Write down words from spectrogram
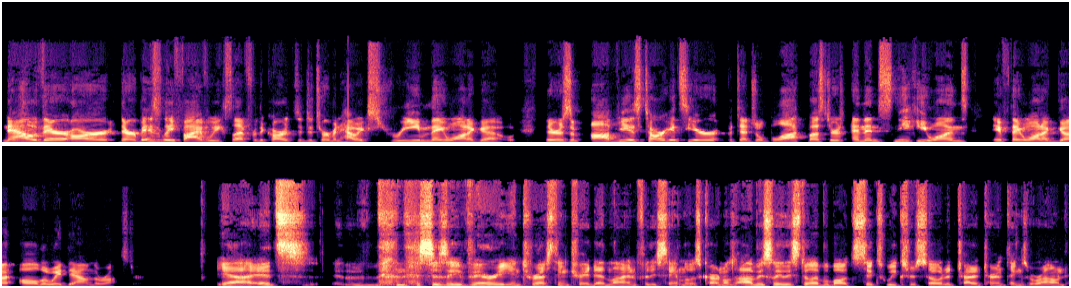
now there are there are basically five weeks left for the cards to determine how extreme they want to go. There's some obvious targets here, potential blockbusters, and then sneaky ones if they want to gut all the way down the roster. Yeah, it's this is a very interesting trade deadline for the St. Louis Cardinals. Obviously, they still have about six weeks or so to try to turn things around.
